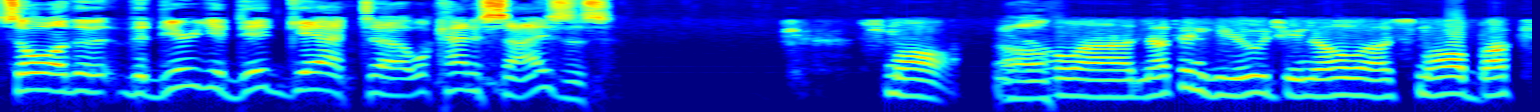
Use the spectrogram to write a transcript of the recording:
So uh, the the deer you did get, uh, what kind of sizes? Small. You oh. know, uh, nothing huge. You know, uh, small bucks,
